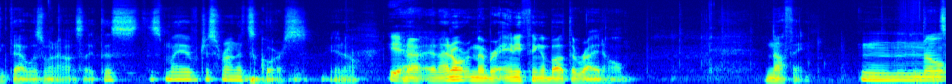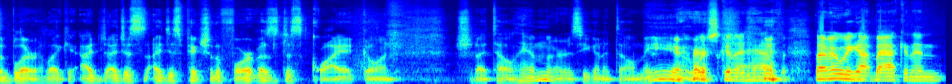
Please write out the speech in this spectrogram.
I think that was when I was like, this. This may have just run its course. You know. Yeah. And I, and I don't remember anything about the ride home. Nothing. No. It's a blur. Like I, I just, I just picture the four of us just quiet, going. Should I tell him, or is he going to tell me? Or We're just gonna have. But I remember we got back and then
